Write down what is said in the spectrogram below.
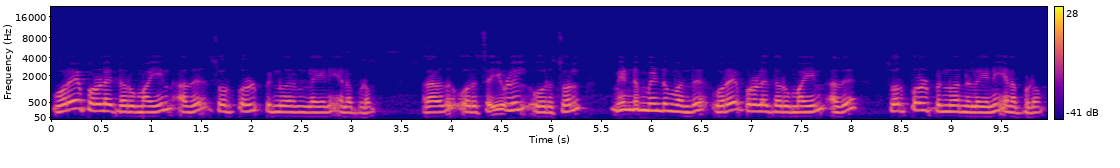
ஒரே பொருளை தருமாயின் அது சொற்பொருள் பின்வரும் நிலையணி எனப்படும். அதாவது ஒரு செய்யுளில் ஒரு சொல் மீண்டும் மீண்டும் வந்து ஒரே பொருளை தருமாயின் அது சொற்பொருள் பின்வரும் நிலையணி எனப்படும்.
